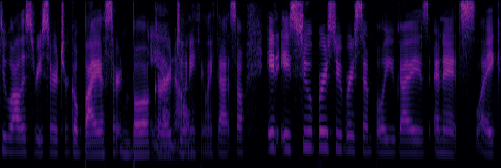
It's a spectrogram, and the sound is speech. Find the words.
do all this research or go buy a certain book Yeah, or do anything like that. So it is super, super simple, you guys. And it's like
